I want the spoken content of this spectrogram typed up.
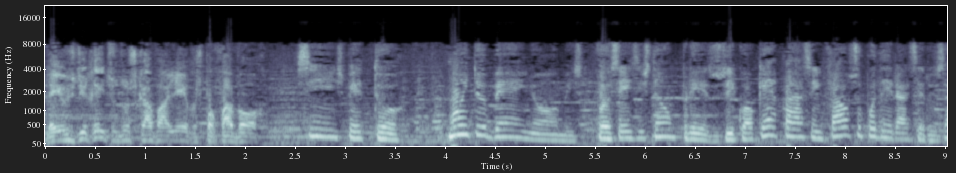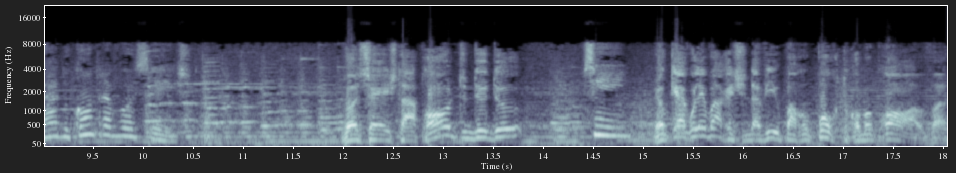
Leia os direitos dos cavalheiros, por favor. Sim, inspetor. Muito bem, homens. Vocês estão presos e qualquer passo em falso poderá ser usado contra vocês. Você está pronto, Dudu? Sim, Eu quero levar este navio para o porto como prova.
